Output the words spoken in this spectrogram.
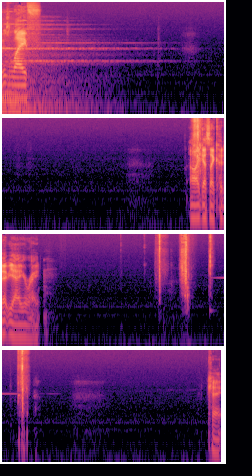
lose life. Oh, I guess I could have. Yeah, you're right. Okay.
